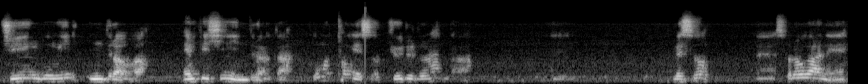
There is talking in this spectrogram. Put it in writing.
주인공인 인드라와 NPC인 인드라가 꿈을 통해서 교류를 한다. 네, 그래서 예, 서로 간에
